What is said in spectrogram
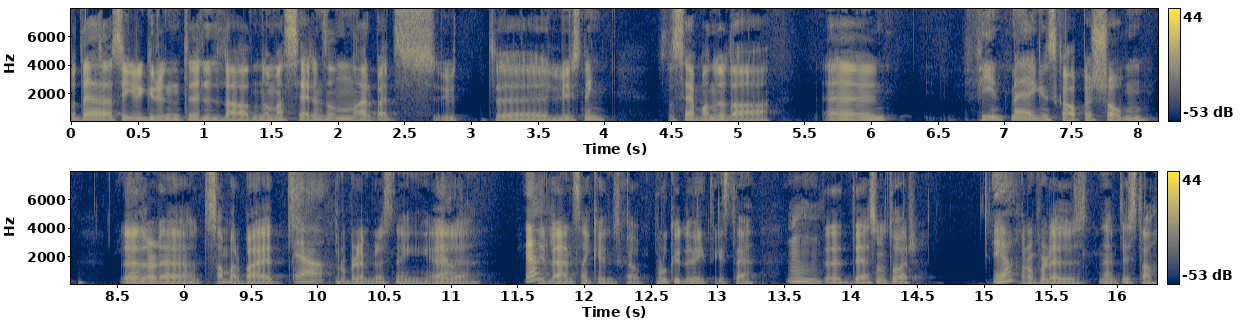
Og det er sikkert grunnen til da når man ser en sånn arbeidsutlysning, så ser man jo da eh, fint med egenskaper som det, Ja. det, samarbeid, Ja. problemløsning, eller Ja. Mm. tilegne seg kunnskap, plukke ut det viktigste. Det er det som står Ja. framfor det du nevnte i stad.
